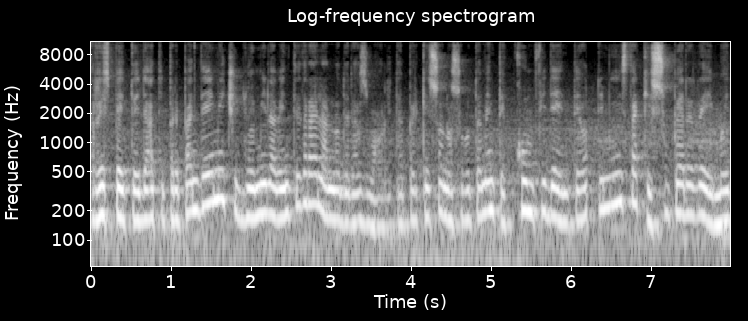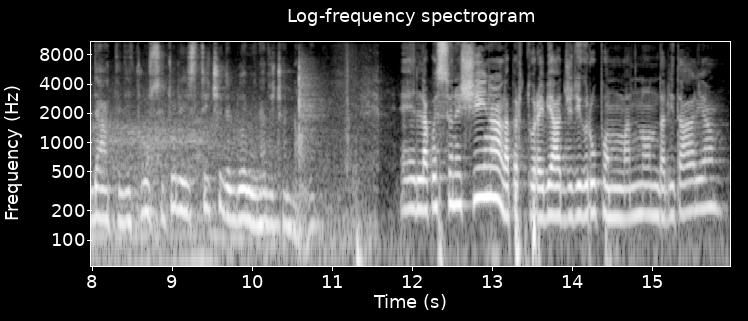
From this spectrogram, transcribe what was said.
rispetto ai dati pre-pandemici, il 2023 è l'anno della svolta perché sono assolutamente confidente e ottimista che supereremo i dati di flussi turistici del 2019. E la questione Cina, l'apertura ai viaggi di gruppo ma non dall'Italia?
